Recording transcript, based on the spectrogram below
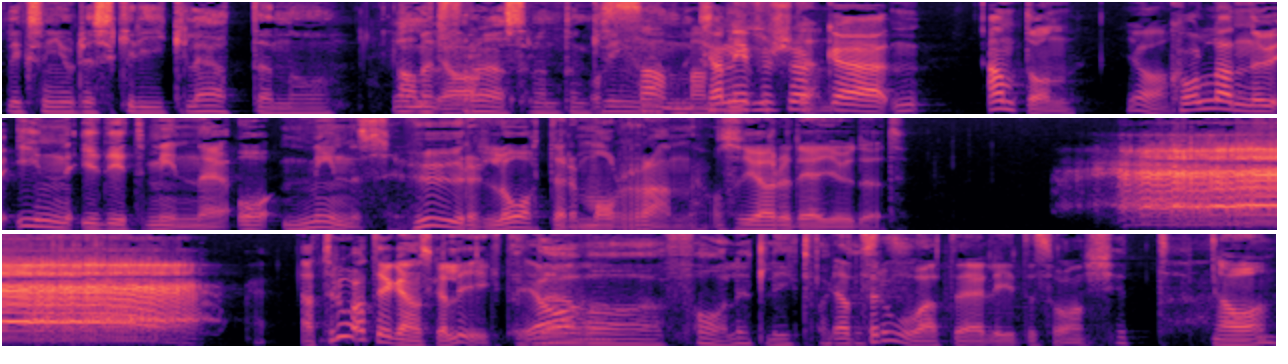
liksom gjorde skrikläten och allt ja. frös runt omkring? Kan ni försöka, Anton, Ja. kolla nu in i ditt minne och minns hur låter morran? Och så gör du det ljudet. Jag tror att det är ganska likt. Det Ja. där var farligt likt Jag faktiskt. tror att det är lite så. Shit. Ja,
